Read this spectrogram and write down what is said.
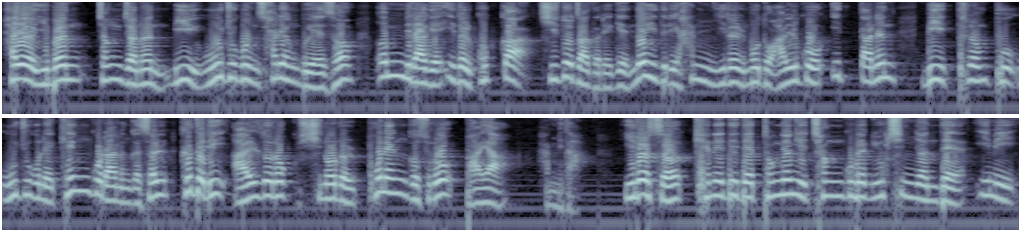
하여 이번 정전은 미 우주군 사령부에서 엄밀하게 이들 국가 지도자들에게 너희들이 한 일을 모두 알고 있다는 미 트럼프 우주군의 경고라는 것을 그들이 알도록 신호를 보낸 것으로 봐야 합니다. 이로써 케네디 대통령이 1960년대 이미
